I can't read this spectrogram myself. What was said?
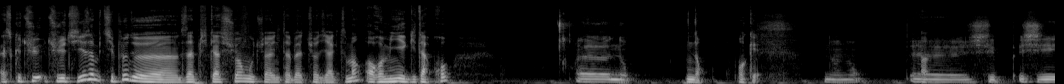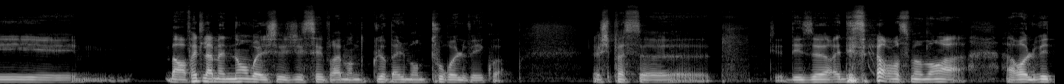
Est-ce que tu, tu utilises un petit peu de, des applications où tu as une tablature directement, hormis Guitar Pro? Euh, non. Ok. Non, non. Ah. Euh, j'ai- J'ai. Bah, en fait, là, maintenant, ouais, j'essaie vraiment de, globalement de tout relever, quoi. Là, je passe des heures et des heures en ce moment à, à relever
